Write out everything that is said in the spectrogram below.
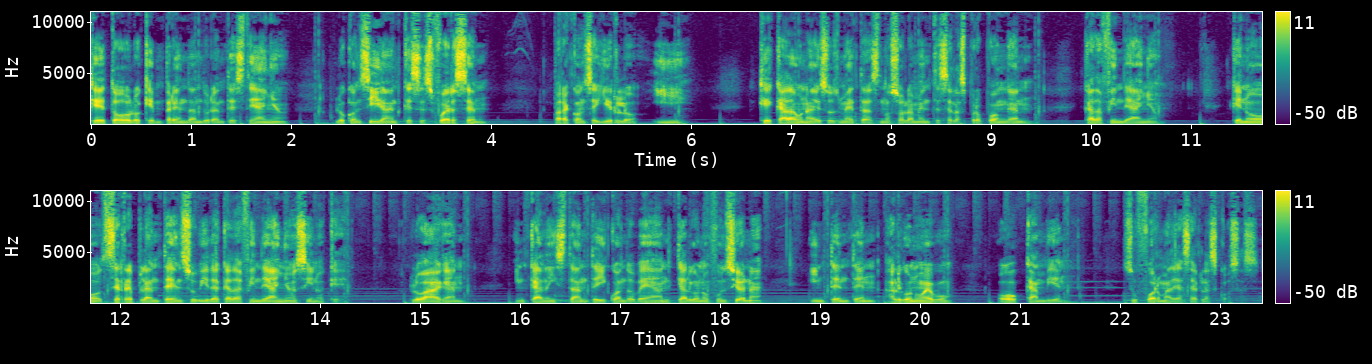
que todo lo que emprendan durante este año lo consigan, que se esfuercen para conseguirlo y que cada una de sus metas no solamente se las propongan cada fin de año, que no se replanteen su vida cada fin de año, sino que lo hagan en cada instante y cuando vean que algo no funciona, intenten algo nuevo o cambien su forma de hacer las cosas.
